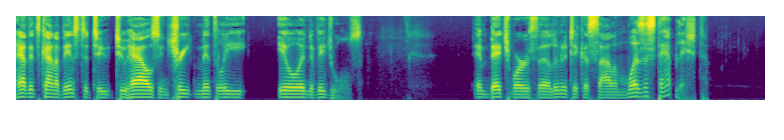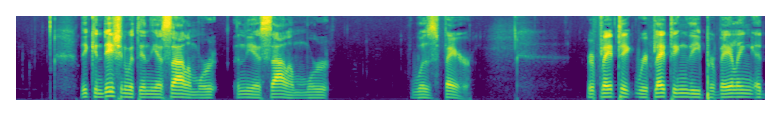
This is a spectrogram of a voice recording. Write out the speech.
have this kind of institute to house and treat mentally ill individuals. And Betchworth uh, Lunatic Asylum was established. The condition within the asylum were in the asylum were was fair, reflecting reflecting the prevailing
